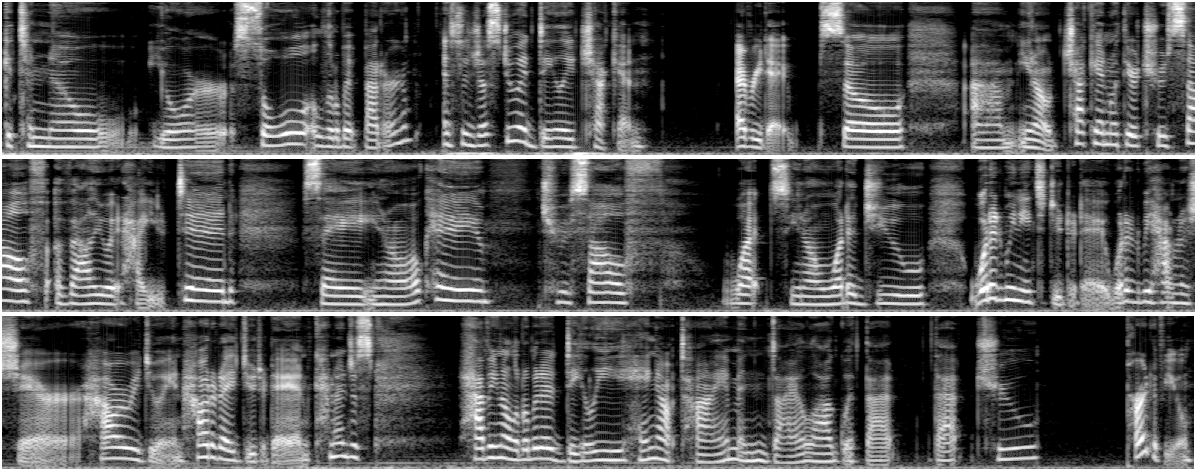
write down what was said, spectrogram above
get to know your soul a little bit better is to just do a daily check in every day. So, um, you know, check in with your true self, evaluate how you did, say, you know, okay, true self, what you know what did you what did we need to do today? What did we have to share? How are we doing? How did i do today? And kind of just having a little bit of daily hangout time and dialogue with that that true part of you.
